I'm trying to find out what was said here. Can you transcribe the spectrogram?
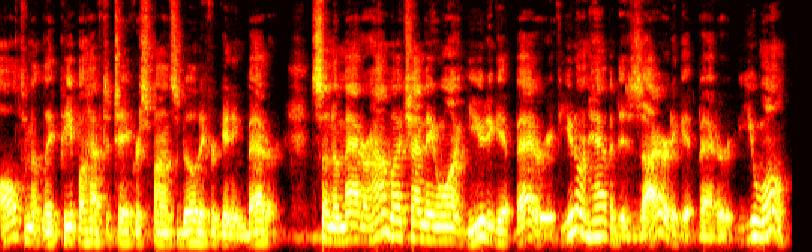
Ultimately, people have to take responsibility for getting better. So no matter how much I may want you to get better, if you don't have a desire to get better, you won't.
